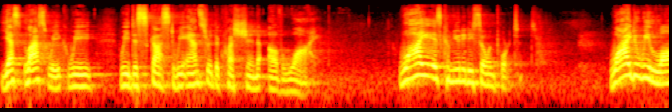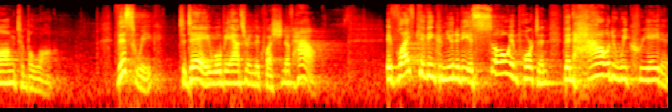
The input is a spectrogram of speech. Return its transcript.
yes, last week we, we discussed, we answered the question of why. Why is community so important? Why do we long to belong? This week, today, we'll be answering the question of how. If life giving community is so important, then how do we create it?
